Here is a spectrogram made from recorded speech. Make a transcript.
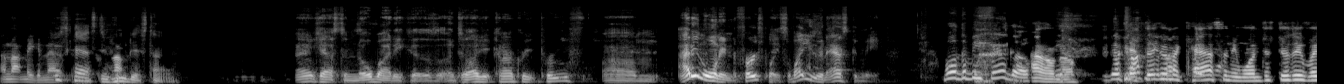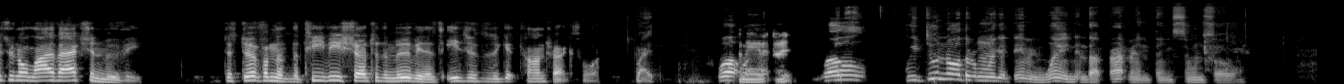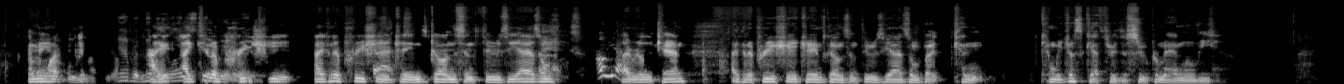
I'm not making that. Who's casting I'm who this time? I ain't casting nobody because until I get concrete proof, um, I didn't want it in the first place. So why are you even asking me? Well, to be fair though, I don't know. They're If they're gonna about- cast anyone, just do the original live action movie. Just do it from the, the TV show to the movie. That's easier to get contracts for. Right. Well, I mean, I, Well, we do know they're going to get Damian Wayne in that Batman thing soon, so I mean, might be an. Yeah, but I, I can Damian appreciate I can appreciate Facts. James Gunn's enthusiasm. Facts. oh yeah. I really can. I can appreciate James Gunn's enthusiasm, but can can we just get through the Superman movie?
